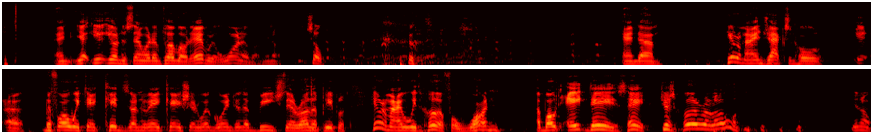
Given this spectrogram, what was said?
and you, you, you understand what I'm talking about? Every one of them, you know. So, and um, here am I in Jackson Hole. Uh, before we take kids on vacation, we're going to the beach. There are other people. Here am I with her for one, about eight days. Hey, just her alone. You know,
